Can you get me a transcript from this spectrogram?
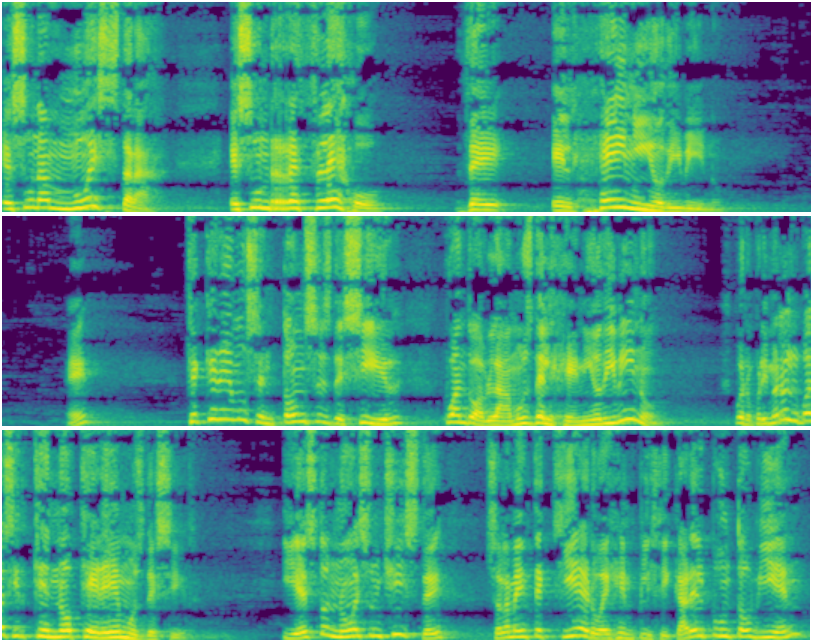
es una muestra, es un reflejo de el genio divino. ¿Eh? ¿Qué queremos entonces decir cuando hablamos del genio divino? Bueno, primero les voy a decir que no queremos decir. Y esto no es un chiste, solamente quiero ejemplificar el punto bien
